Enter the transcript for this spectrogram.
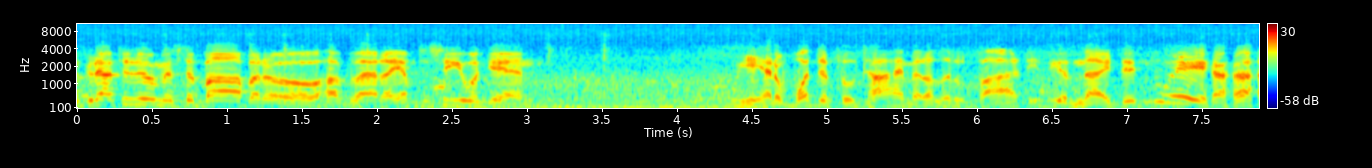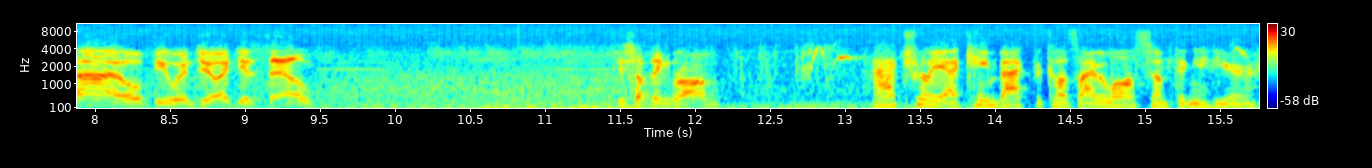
Oh, good afternoon, Mr. Barbaro. How glad I am to see you again. We had a wonderful time at a little party the other night, didn't we? I hope you enjoyed yourself. Is something wrong? Actually, I came back because I lost something in here.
